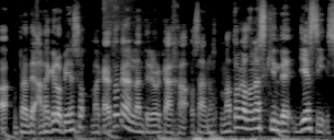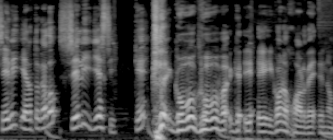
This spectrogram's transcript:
ah, espérate, ahora que lo pienso Me acaba de tocar en la anterior caja. O sea, me ha tocado una skin de Jessie, Selly Y ahora ha tocado Selly, Jessie. ¿Qué? ¿Cómo? ¿Cómo? Icono jugador de... No,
